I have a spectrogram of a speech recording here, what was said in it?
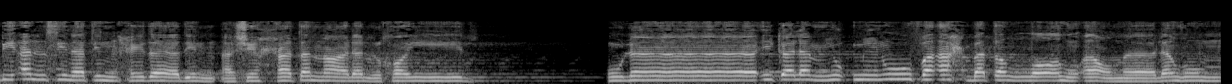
بِأَلْسِنَةٍ حِدَادٍ أَشِحَّةً عَلَى الْخَيْرِ أولئك لم يؤمنوا فأحبت الله أعمالهم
